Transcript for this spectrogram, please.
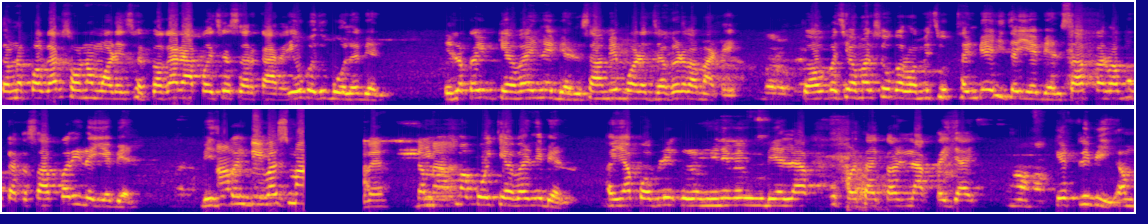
તમને પગાર સોનો મળે છે પગાર આપે છે સરકાર. એવું બધું બોલે બેન. એટલે કઈ કહેવાય નહીં બેન સામે પડે ઝઘડવા માટે. તો હવે પછી અમારે શું કરવું? અમે ચૂપ થઈને બેસી જઈએ બેન. સાફ કરવા મૂક્યા તો સાફ કરી લઈએ બેન. બીજું કઈ દિવસમાં આવે કોઈ કહેવાય નહીં બેન. અહીંયા પબ્લિક મિનિમમ બે લાખ ઉપર થાય ત્રણ લાખ થઈ જાય. કેટલી બી આમ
